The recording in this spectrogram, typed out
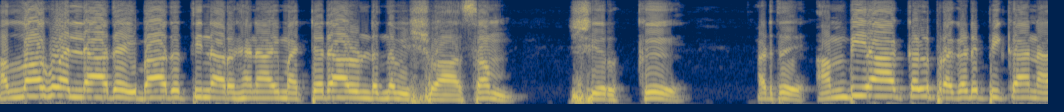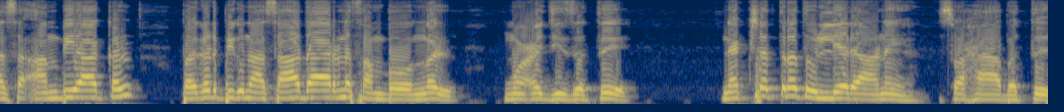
അള്ളാഹു അല്ലാതെ ഇബാദത്തിന് അർഹനായി മറ്റൊരാളുണ്ടെന്ന വിശ്വാസം. ഷിർക്ക് അടുത്തത് അമ്പിയാക്കൾ പ്രകടിപ്പിക്കാൻ അസ അമ്പിയാക്കൾ പ്രകടിപ്പിക്കുന്ന അസാധാരണ സംഭവങ്ങൾ. മുഅജിസത്ത്. നക്ഷത്ര തുല്യരാണ് സ്വഹാബത്ത്.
